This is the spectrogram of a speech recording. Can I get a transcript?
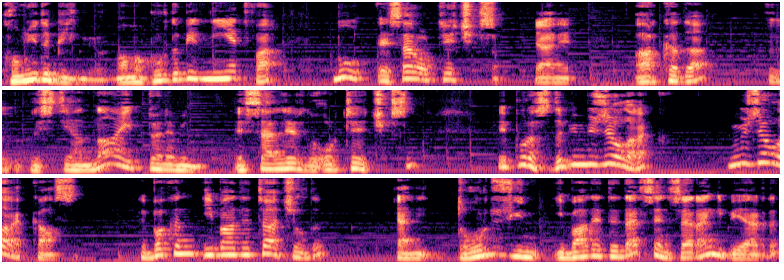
Konuyu da bilmiyorum ama burada bir niyet var. Bu eser ortaya çıksın. Yani arkada e, Hristiyanlığa ait dönemin eserleri de ortaya çıksın. E burası da bir müze olarak müze olarak kalsın. E bakın ibadete açıldı. Yani doğru düzgün ibadet ederseniz herhangi bir yerde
